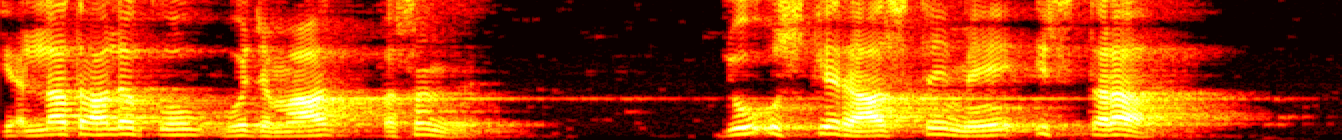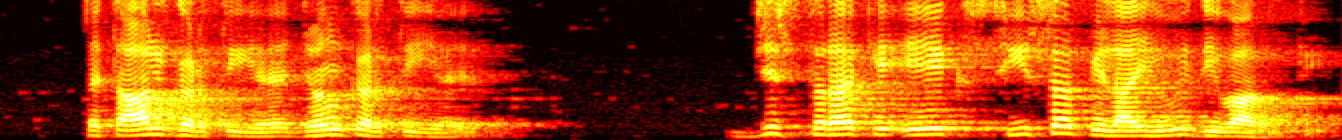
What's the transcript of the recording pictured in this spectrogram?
کہ اللہ تعالیٰ کو وہ جماعت پسند ہے جو اس کے راستے میں اس طرح قتال کرتی ہے، جنگ کرتی ہے، جس طرح کہ ایک سیسا پلائی ہوئی دیوار ہوتی۔ ہے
